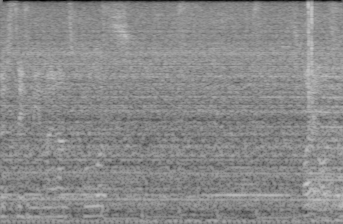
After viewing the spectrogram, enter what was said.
Müsste ich mir mal ganz kurz das Feuer aussuchen.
